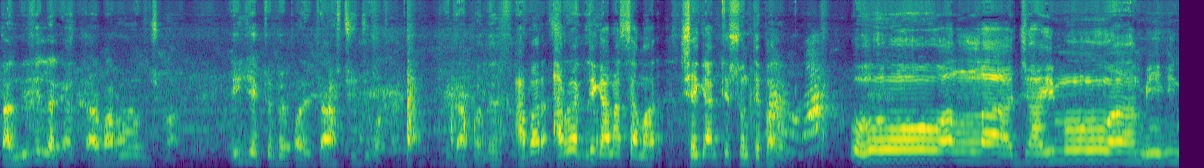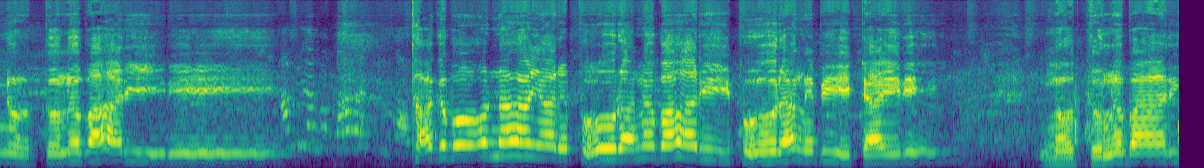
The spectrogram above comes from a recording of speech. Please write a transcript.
তার নিজের লেখা তার বানানো কিছু না। এই যে একটা ব্যাপার এটা আশ্চর্য কথা এটা আপনাদের আবার আরও একটি গান আছে আমার সেই গানটি শুনতে পারেন। ও আল্লাহ যাইমু আমি নতুন বাড়ি রে। থাকব না আর পুরান বাড়ি পুরান বিটাই রে। নতুন বাড়ি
